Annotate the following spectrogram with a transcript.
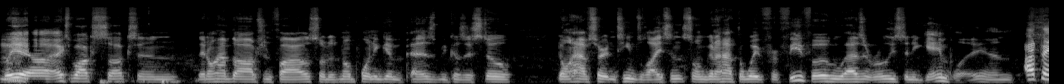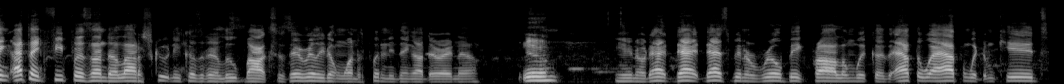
But Mm. yeah, uh, Xbox sucks and they don't have the option files, so there's no point in getting PES because they still don't have certain teams licensed. So I'm gonna have to wait for FIFA, who hasn't released any gameplay. And I think I think FIFA is under a lot of scrutiny because of their loot boxes. They really don't want to put anything out there right now. yeah, You know that that that's been a real big problem with because after what happened with them kids,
